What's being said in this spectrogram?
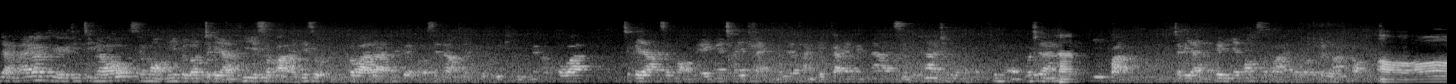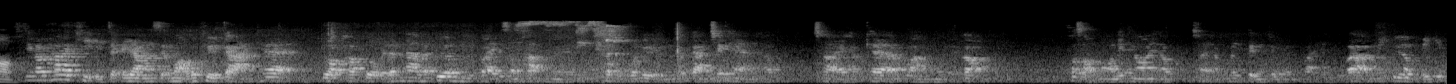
อย่างแรกก็คือจริงๆแล้วเสือหมอบนี่เป็นรถจักรยานที่สบายที่สุดก็ว่าได้ถ้าเกิดเราเซตอัพอย่างถูกวิธีนะครับเพราะว่า จักรยานเสือหมอบเองเนี่ยใช้แข่งระยะทางไกลๆนานๆสี่ห้าชั่วโมงหกชั่วโมงเพราะฉะนั้นฮะที่ปั่นจักรยานประเภทนี้ต้องสบายเราเป็นหลักก่อนอ๋อจริงๆแล้วถ้าขี่จักรยานเสือหมอบก็คือการแค่ตัวพับตัวไปด้านหน้าแล้วเอื้อมมือไปสัมผัสมือกับบุคคลอื่นกับการเช็คแฮนด์นะครับใช่ครับแค่วางมือแล้วก็ข้อศอกงอเล็กน้อยครับใช่ครับไม่ตึงจนเกินไปหรือว่าไม่เอื้อมไปหยิบ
